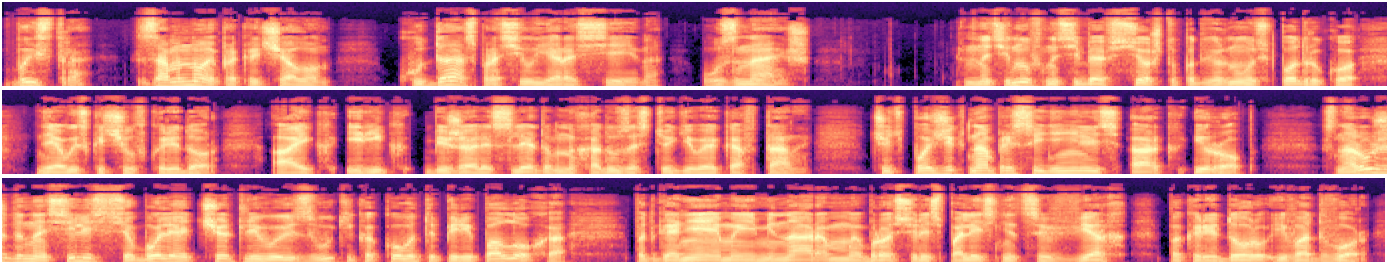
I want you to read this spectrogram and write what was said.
«Быстро! За мной!» — прокричал он. «Куда?» — спросил я рассеянно. «Узнаешь». Натянув на себя все, что подвернулось под руку, я выскочил в коридор. Айк и Рик бежали следом, на ходу застегивая кафтаны. Чуть позже к нам присоединились Арк и Роб. Снаружи доносились все более отчетливые звуки какого-то переполоха. Подгоняемые Минаром, мы бросились по лестнице вверх, по коридору и во двор —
